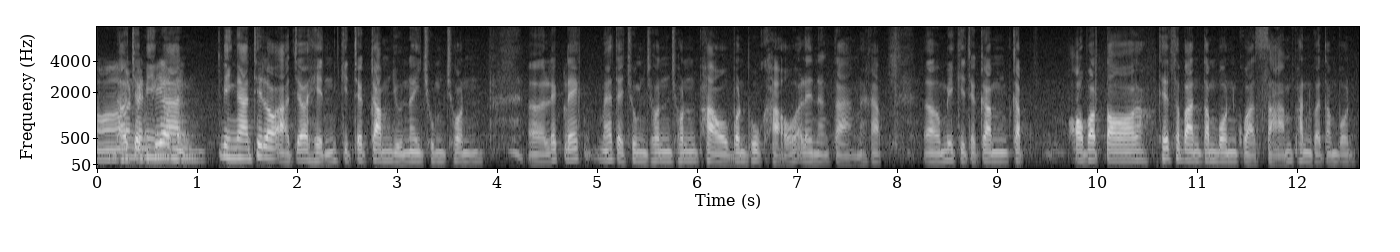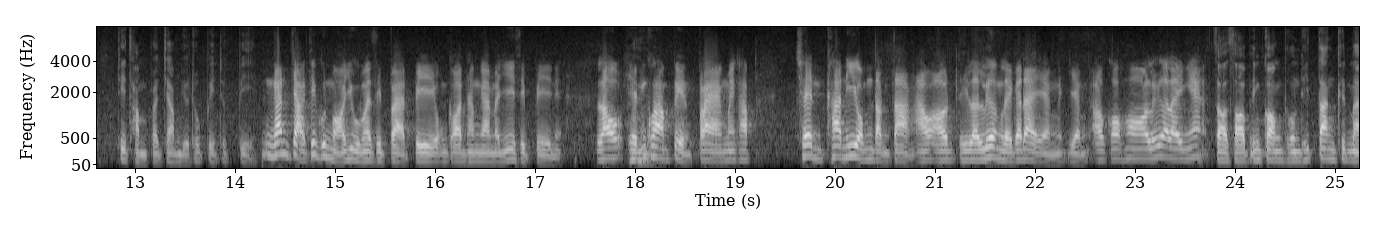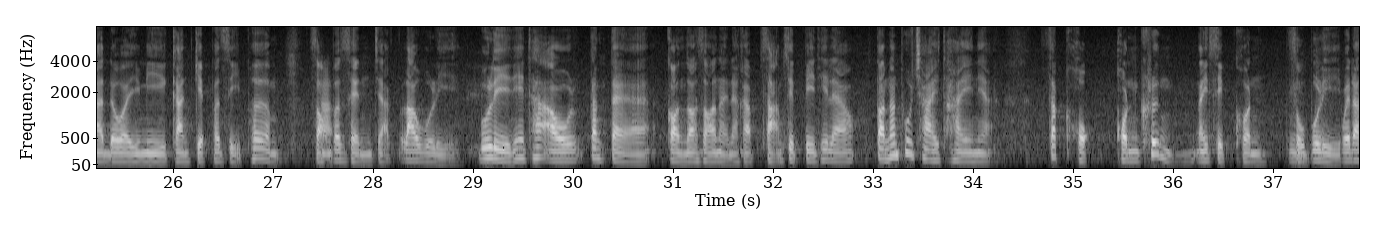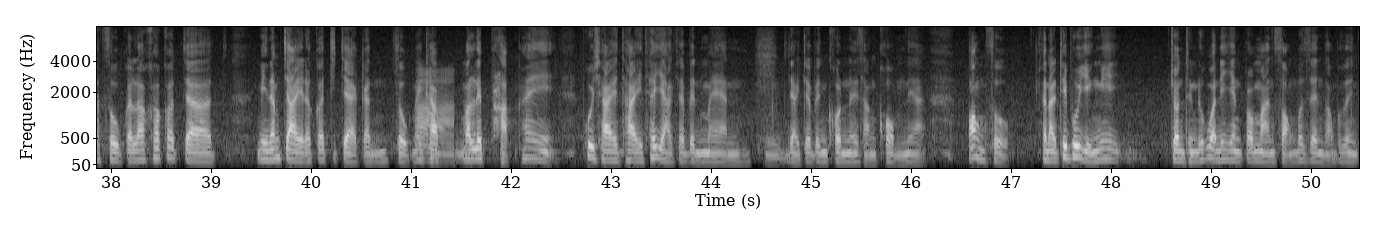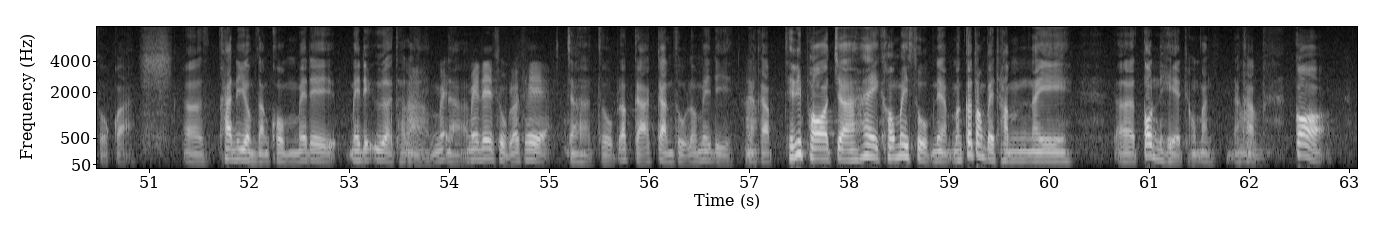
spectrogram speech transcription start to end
อ๋อเราจะมีนป็เสี้ยวงานหนึ่มีงานที่เราอาจจะเห็นกิจกรรมอยู่ในชุมชนเอ่อเล็ก ๆ แม้แต่ชุมชนชนเผ่าบนภูเขาอะไรต่างๆนะครับเรามีกิจกรรมกับ อบตเทศบาลตำบลกว่า 3,000 กว่าตำบล ที่ทำประจำอยู่ทุกปีทุกปี งั้นจากที่คุณหมออยู่มา 18 ปี องค์กรทำงานมา 20 ปีเนี่ยเราเห็นความเปลี่ยนแปลงไหมครับ เช่น ค่านิยมต่างๆ เอาเอาทีละเรื่องเลยก็ได้อย่างอย่างแอลกอฮอล์หรืออะไรเงี้ย สสเป็นกองทุนที่ตั้งขึ้นมาโดยมีการเก็บภาษีเพิ่ม 2%จากเหล้าบุหรี่ บุหรี่นี่ถ้าเอาตั้งแต่ก่อนสสหน่อยนะครับ 30 ปีที่แล้ว ตอนนั้นผู้ชายไทยเนี่ยสัก 6 คนครึ่งใน 10 คนสูบบุหรี่ เวลาสูบกันแล้วเขาก็จะ มีน้ำใจแล้วก็จะแจกกันสูบไหมครับ อ่ามัมันเลยผลักให้ผู้ชายไทยถ้าอยากจะเป็นแมน อืม อยากจะเป็นคนในสังคมเนี่ยต้องสูบขณะที่ผู้หญิงนี่จนถึงทุกวันนี้ยังประมาณ 2% 2%กว่าๆเอ่อค่านิยมสังคมไม่ได้ไม่ได้เอื้อเท่าไหร่อ่าไม่นะไม่ได้สูบแล้วเท่อะจะสูบแล้วกาการสูบแล้วไม่ดีฮะนะครับ ทีนี้พอจะให้เขาไม่สูบเนี่ยมันก็ต้องไปทำในเอ่อต้นเหตุของมันนะครับ ก็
